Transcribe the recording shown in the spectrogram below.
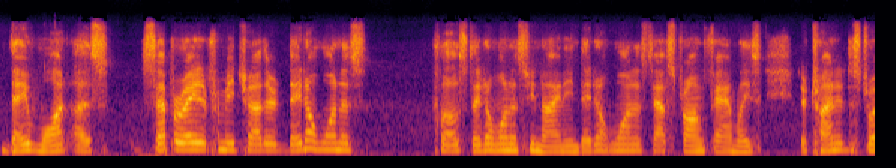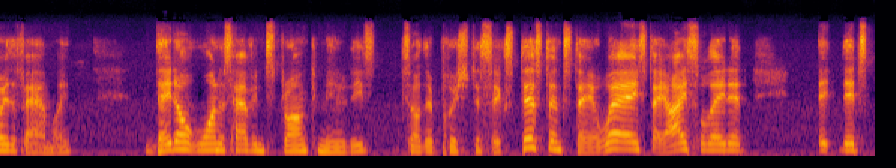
they want us separated from each other. They don't want us close. They don't want us uniting. They don't want us to have strong families. They're trying to destroy the family. They don't want us having strong communities so they're pushed to six distance. Stay away. Stay isolated it, it's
